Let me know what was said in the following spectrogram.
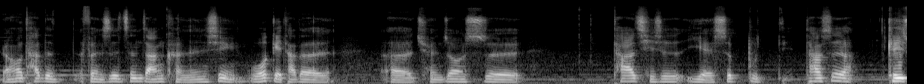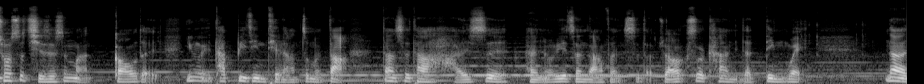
然后它的粉丝增长可能性，我给它的呃权重是，它其实也是不低，它是可以说是其实是蛮高的，因为它毕竟体量这么大，但是它还是很容易增长粉丝的，主要是看你的定位。那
